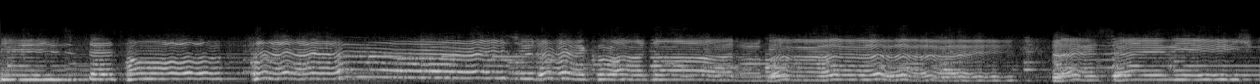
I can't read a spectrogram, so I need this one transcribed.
Biz de kadar böyle sevişsek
